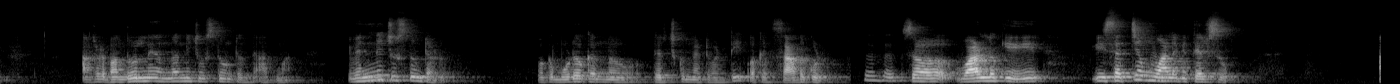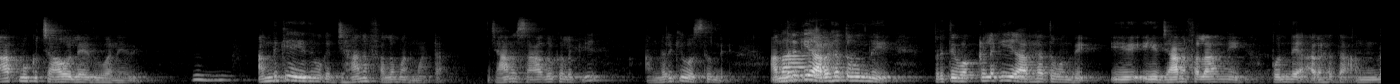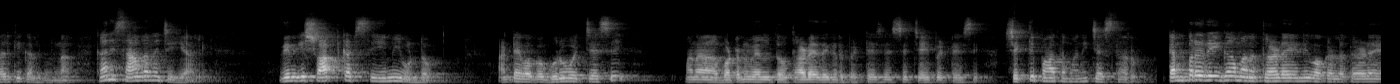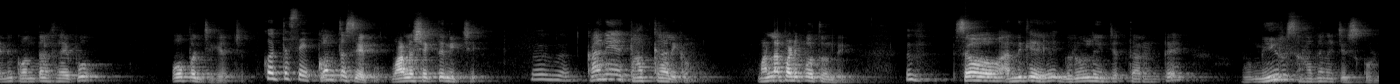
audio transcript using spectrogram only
అక్కడ బంధువుల్ని అందరినీ చూస్తూ ఉంటుంది ఆత్మ. ఇవన్నీ చూస్తుంటాడు. ఒక మూడో కన్ను తెరుచుకున్నటువంటి ఒక సాధకుడు. సో వాళ్ళకి ఈ సత్యం వాళ్ళకి తెలుసు. ఆత్మకు చావు లేదు అనేది. అందుకే ఇది ఒక ధ్యాన ఫలం అనమాట ధ్యాన సాధకులకి అందరికీ వస్తుంది. అందరికీ అర్హత ఉంది. ప్రతి ఒక్కళ్ళకి అర్హత ఉంది. ఈ ఈ ధ్యాన ఫలాన్ని పొందే అర్హత అందరికీ కలిగి ఉన్నారు. కానీ సాధన చెయ్యాలి. దీనికి షార్ట్ కట్స్ ఏమీ ఉండవు. అంటే ఒక గురువు వచ్చేసి మన బొటన వేలుతో థర్డ్ ఐ దగ్గర పెట్టేసేసి చేయి పెట్టేసి శక్తిపాతం అని చేస్తారు. టెంపరీగా మన థర్డ్ ఐని ఒకళ్ళ థర్డ్ ఐని కొంతసేపు ఓపెన్ చేయొచ్చు కొంతసేపు. కొంతసేపు. వాళ్ళ శక్తినిచ్చి. కానీ తాత్కాలికం. మళ్ళా పడిపోతుంది. సో అందుకే గురువులు ఏం చెప్తారంటే మీరు సాధన చేసుకోండి.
